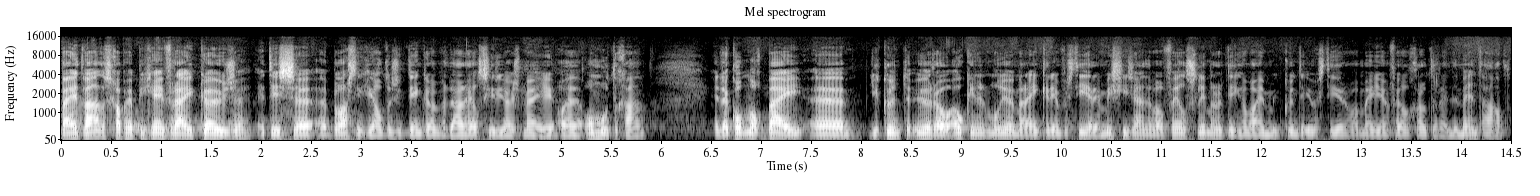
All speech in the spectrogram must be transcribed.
Bij het waterschap heb je geen vrije keuze. Het is eh, belastinggeld, dus ik denk dat we daar heel serieus mee eh, om moeten gaan. En daar komt nog bij, eh, je kunt de euro ook in het milieu maar één keer investeren. En misschien zijn er wel veel slimmere dingen waar je mee kunt investeren, waarmee je een veel groter rendement haalt.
